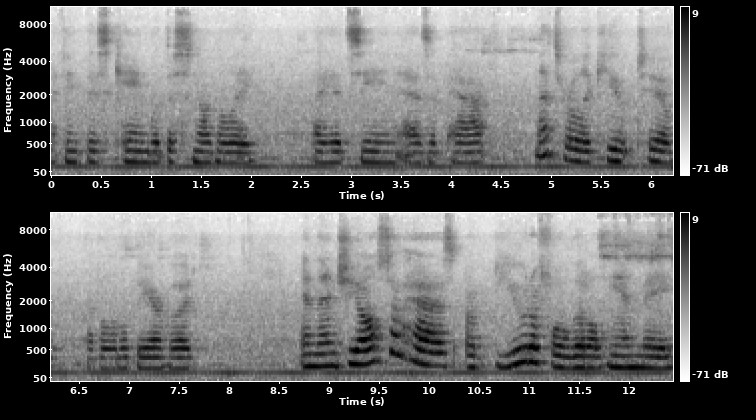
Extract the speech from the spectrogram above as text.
I think this came with the Snuggly I had seen as a pack. That's really cute too. Got the little bear hood. And then she also has a beautiful little handmade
